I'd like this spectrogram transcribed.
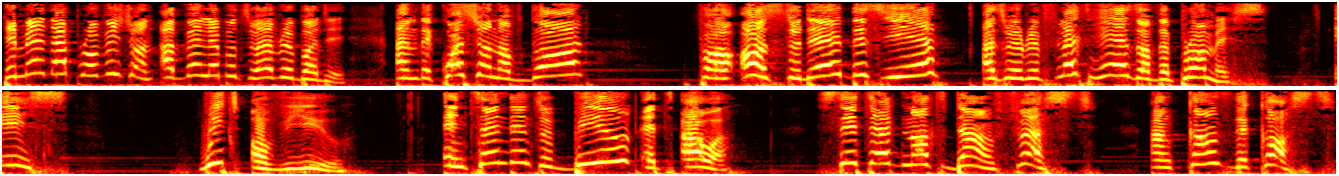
He made that provision available to everybody. And the question of God for us today, this year, as we reflect here's of the promise, is which of you, intending to build a tower, seated not down first and counts the cost,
